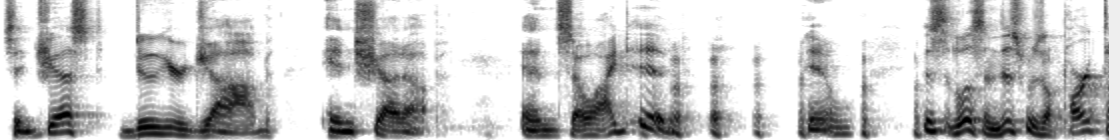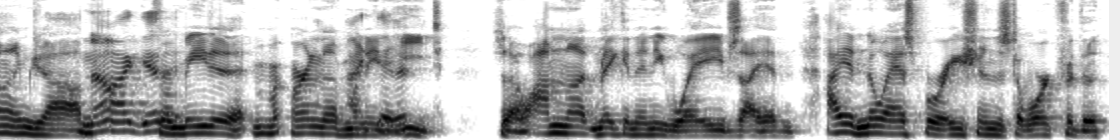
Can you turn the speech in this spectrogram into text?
Said, "Just do your job and shut up." And so I did. you know, this listen. This was a part-time job No, I get for it. me to earn enough money to it. eat. So I'm not making any waves. I had I had no aspirations to work for the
